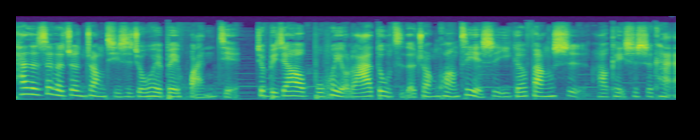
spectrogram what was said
它的这个症状其实就会被缓解，就比较不会有拉肚子的状况。这也是一个方式，好，可以试试看。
